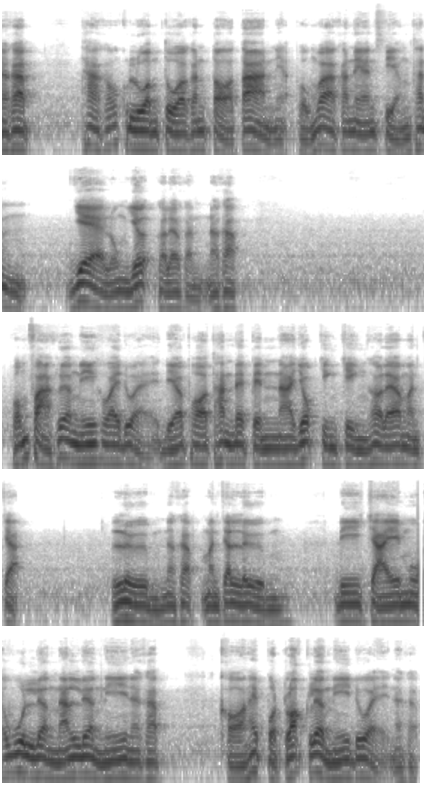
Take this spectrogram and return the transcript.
นะครับ ถ้าเขารวมตัวกันต่อต้านเนี่ย ผมว่าคะแนนเสียงท่านแย่ลงเยอะก็แล้วกันนะครับ ผมฝากเรื่องนี้เข้าไว้ด้วย เดี๋ยวพอท่านได้เป็นนายกจริง ๆ เข้าแล้วมันจะลืมนะครับ มันจะลืมดีใจหมัววุ่นเรื่องนั้นเรื่องนี้นะครับ ขอให้ปลดล็อกเรื่องนี้ด้วยนะครับ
